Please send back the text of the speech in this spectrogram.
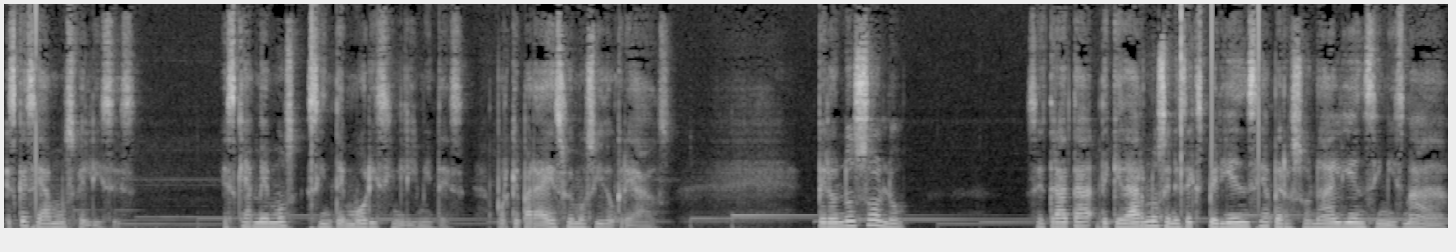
es que seamos felices, es que amemos sin temor y sin límites, porque para eso hemos sido creados. Pero no solo se trata de quedarnos en esa experiencia personal y ensimismada,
